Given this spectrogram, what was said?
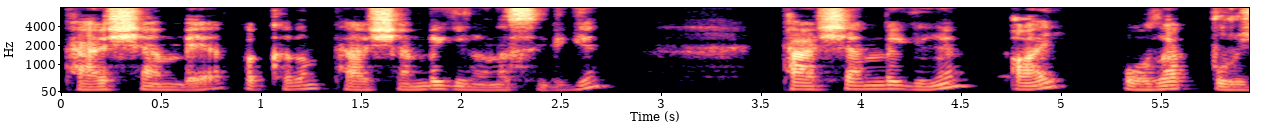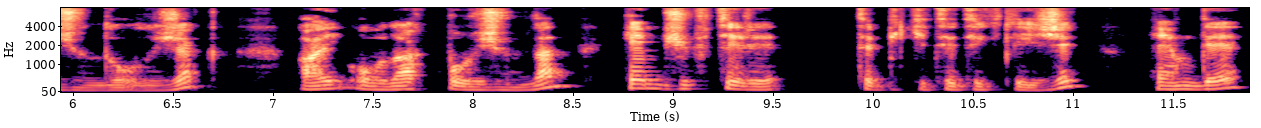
Perşembe'ye. Bakalım Perşembe günü nasıl bir gün? Perşembe günü Ay Oğlak Burcu'nda olacak. Ay Oğlak Burcu'ndan hem Jüpiter'i tabii ki tetikleyecek hem de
